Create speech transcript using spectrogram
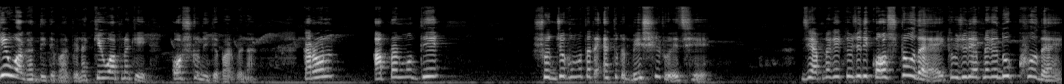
কেউ আঘাত দিতে পারবে না, কেউ আপনাকে কষ্ট দিতে পারবে না। কারণ আপনার মধ্যে সহ্য ক্ষমতাটা এতটা বেশি রয়েছে যে আপনাকে কেউ যদি কষ্টও দেয়, কেউ যদি আপনাকে দুঃখও দেয়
